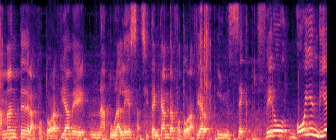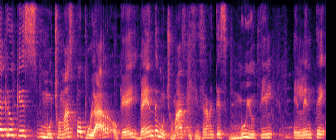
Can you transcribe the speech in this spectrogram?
amante de la fotografía de naturaleza, si te encanta fotografiar insectos, pero hoy en día creo que es mucho más popular, ¿ok? Vende mucho más y sinceramente es muy útil el lente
